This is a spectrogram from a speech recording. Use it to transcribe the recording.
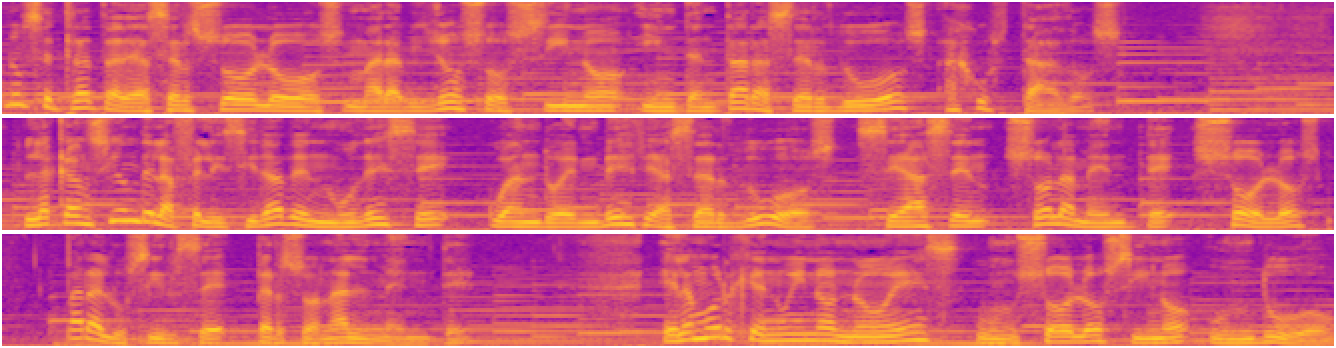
No se trata de hacer solos maravillosos, sino intentar hacer dúos ajustados. La canción de la felicidad enmudece cuando en vez de hacer dúos se hacen solamente solos para lucirse personalmente. El amor genuino no es un solo, sino un dúo,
